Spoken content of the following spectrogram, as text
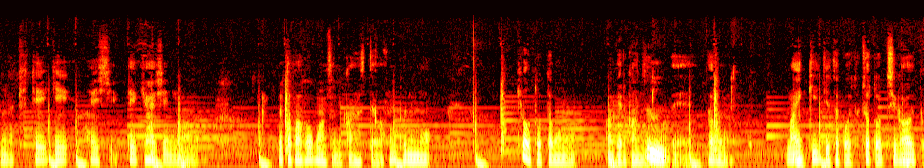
なんだっけ、定期配信、定期配信の、歌パフォーマンスに関しては、本当にもう、今日撮ったものをあげる感じなので、多分、前聞いてた声とちょっと違うと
